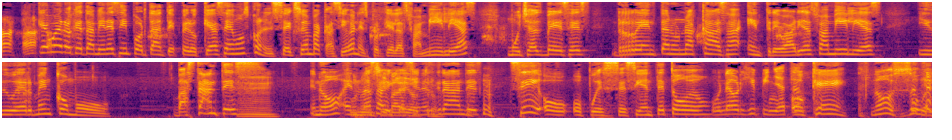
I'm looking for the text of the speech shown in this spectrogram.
Qué bueno que también es importante, pero ¿qué hacemos con el sexo en vacaciones? Porque las familias muchas veces rentan una casa entre varias familias y duermen como bastantes, ¿no? En Uno unas habitaciones grandes. Sí, o, o pues se siente todo. Una orgipiñata. ¿O qué? No, eso una-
